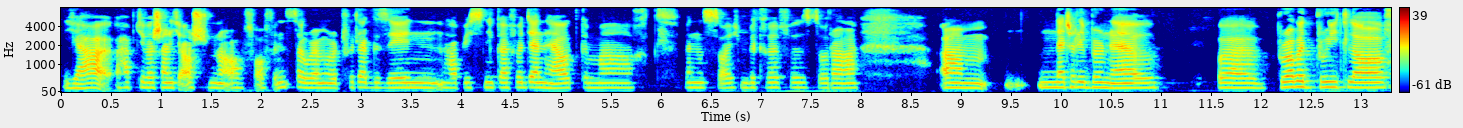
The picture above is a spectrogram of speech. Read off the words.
ja, habt ihr wahrscheinlich auch schon auf, auf Instagram oder Twitter gesehen, habe ich Sneaker für Dan Held gemacht, wenn es solch ein Begriff ist, oder ähm, Natalie Burnell, äh, Robert Breedlove,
